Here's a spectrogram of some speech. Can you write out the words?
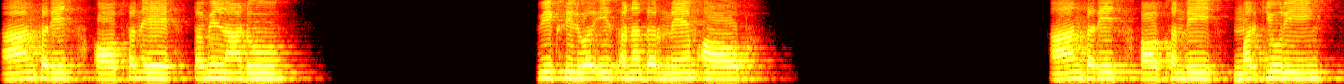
Answer is option A Tamil Nadu. Quicksilver is another name of Answer is option D mercury.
